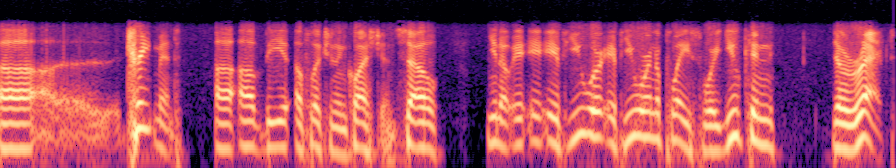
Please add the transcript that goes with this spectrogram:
uh, treatment uh, of the affliction in question. So, you know, if, you were if you were in a place where you can direct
